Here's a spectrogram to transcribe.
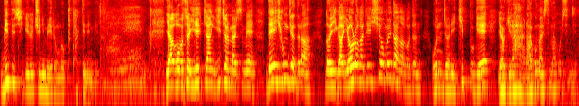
믿으시기를 주님의 이름으로 부탁드립니다. 야고보서 1장 2절 말씀에 내 형제들아 너희가 여러 가지 시험을 당하거든 온전히 기쁘게 여기라라고 말씀하고 있습니다.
